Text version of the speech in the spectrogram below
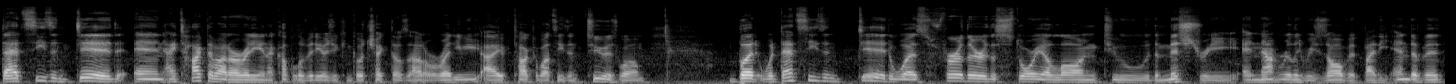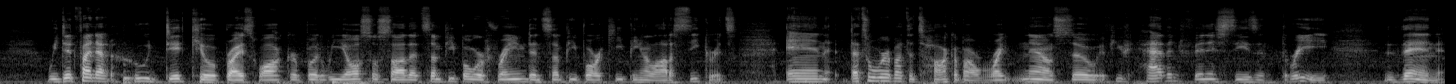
that season did, and I talked about already in a couple of videos, you can go check those out already. I've talked about season two as well. But what that season did was further the story along to the mystery and not really resolve it by the end of it we did find out who did kill Bryce Walker, but we also saw that some people were framed and some people are keeping a lot of secrets. And that's what we're about to talk about right now. So if you haven't finished season 3, then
